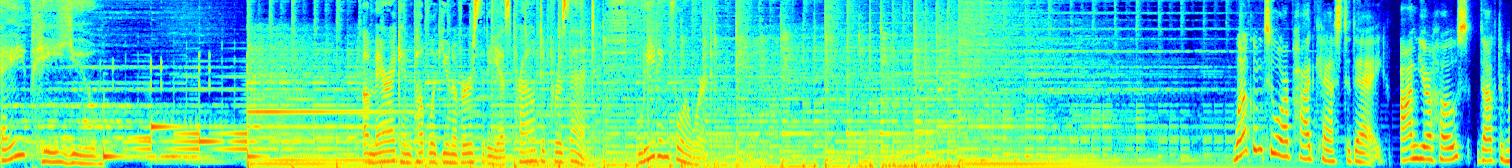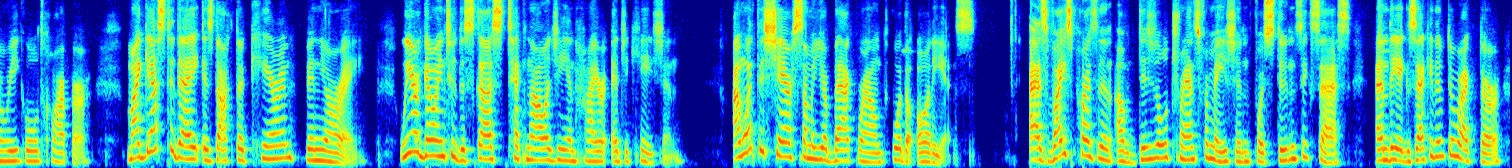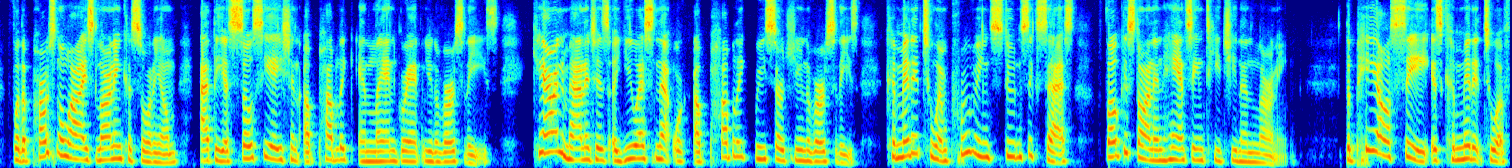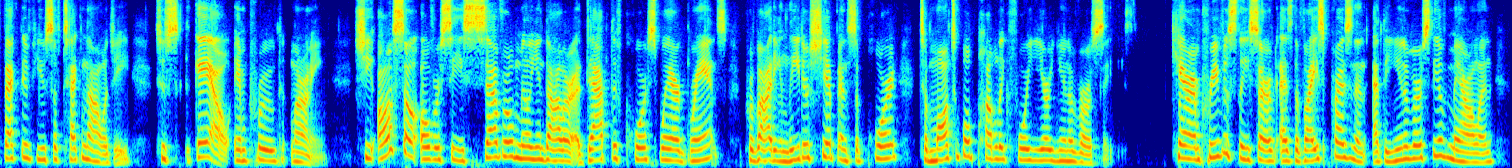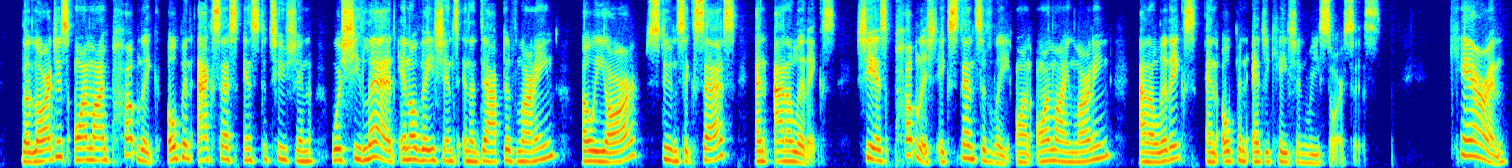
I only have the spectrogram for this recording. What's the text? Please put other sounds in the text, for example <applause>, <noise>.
APU. American Public University is proud to present Leading Forward. Welcome to our podcast today. I'm your host, Dr. Marie Gould Harper. My guest today is Dr. Karen Vignare. We are going to discuss technology in higher education. I want to share some of your background for the audience. As Vice President of Digital Transformation for Student Success and the Executive Director for the Personalized Learning Consortium at the Association of Public and Land Grant Universities, Karen manages a U.S. network of public research universities committed to improving student success focused on enhancing teaching and learning. The PLC is committed to effective use of technology to scale improved learning. She also oversees several million dollar adaptive courseware grants, providing leadership and support to multiple public four year universities. Karen previously served as the vice president at the University of Maryland, the largest online public open access institution, where she led innovations in adaptive learning, OER, student success, and analytics. She has published extensively on online learning, analytics, and open education resources. Karen,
